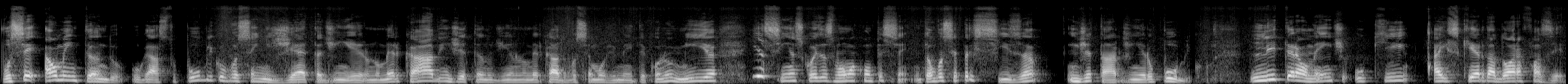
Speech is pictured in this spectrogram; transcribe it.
Você aumentando o gasto público, você injeta dinheiro no mercado, injetando dinheiro no mercado, você movimenta a economia e assim as coisas vão acontecendo. Então você precisa injetar dinheiro público. Literalmente o que a esquerda adora fazer:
